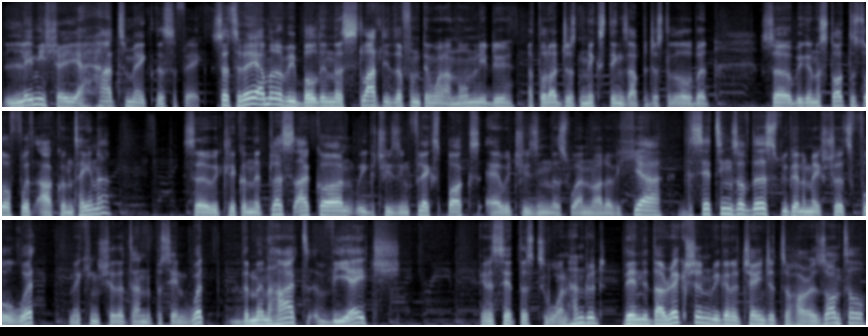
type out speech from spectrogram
let me show you how to make this effect. So today I'm going to be building this slightly different than what I normally do. I thought I'd just mix things up just a little bit. So we're going to start this off with our container. So we click on the plus icon, we're choosing Flexbox, and we're choosing this one right over here. The settings of this, we're going to make sure it's full width, making sure that's 100% width. The min height, VH, going to set this to 100. Then the direction, we're going to change it to horizontal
